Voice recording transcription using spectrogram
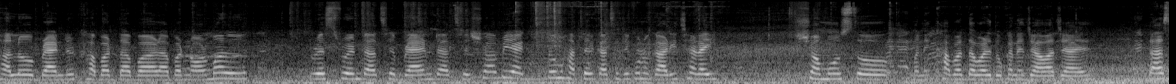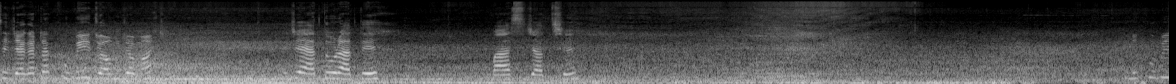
ভালো ব্র্যান্ডের খাবার দাবার আবার নর্মাল রেস্টুরেন্ট আছে ব্র্যান্ড আছে, সবই একদম হাতের কাছে। যে কোনো গাড়ি ছাড়াই সমস্ত মানে খাবার দাবারের দোকানে যাওয়া যায়। প্লাস এই জায়গাটা খুবই জমজমাট। যে এত রাতে বাস যাচ্ছে। মানে খুবই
